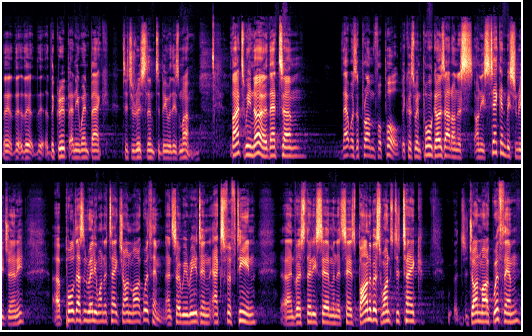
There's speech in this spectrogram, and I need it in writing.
the, the, the, the group and he went back to Jerusalem to be with his mum. But we know that um, that was a problem for Paul because when Paul goes out on his, on his second missionary journey, uh, Paul doesn't really want to take John Mark with him. And so we read in Acts 15, uh, in verse 37, it says, Barnabas wanted to take John Mark with them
